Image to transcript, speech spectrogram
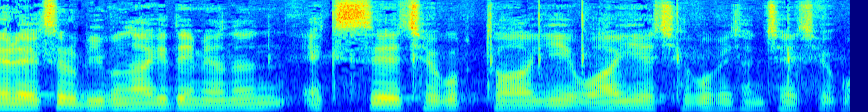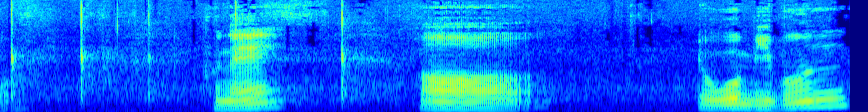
얘를 x로 미분하게 되면은 x의 제곱 더하기 y의 제곱의 전체 제곱 분의 어 요거 미분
